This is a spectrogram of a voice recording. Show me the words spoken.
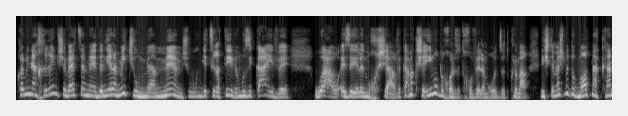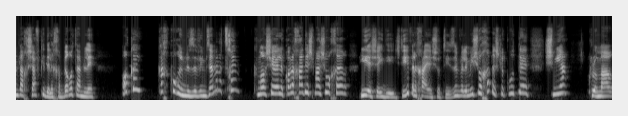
כל מיני אחרים שבעצם אה, דניאל עמית שהוא מהמם, שהוא יצירתי ומוזיקאי, ווואו, איזה ילד מוכשר, וכמה קשיים הוא בכל זאת חווה למרות זאת. כלומר, להשתמש בדוגמאות מהכאן ועכשיו כדי לחבר אותם ל, אוקיי, כך קוראים לזה, ועם זה מנצחים. כמו שלכל אחד יש משהו אחר, לי יש ADHD ולך יש אוטיזם ולמישהו אחר יש לקות uh, שמיעה. כלומר,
